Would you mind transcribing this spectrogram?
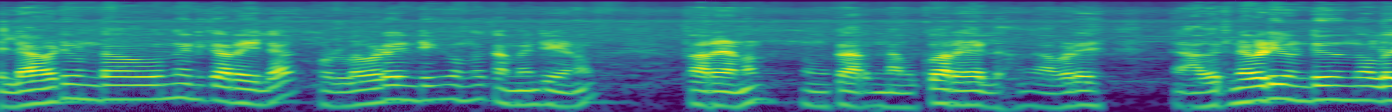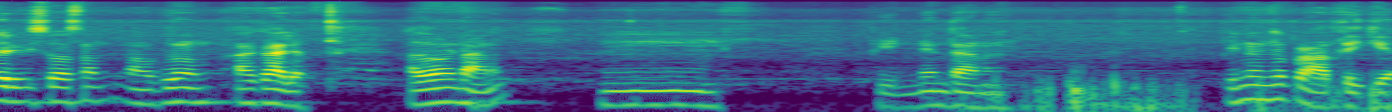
എല്ലാവരുടെയും ഉണ്ടാവുമെന്ന് എനിക്കറിയില്ല. ഉള്ളവിടെ ഉണ്ടെങ്കിൽ ഒന്ന് കമന്റ് ചെയ്യണം. പറയണം. നമുക്ക് നമുക്കും അറിയാമല്ലോ അവിടെ അവരുടെ അവിടെ ഉണ്ട് എന്നുള്ളൊരു വിശ്വാസം നമുക്ക് ആ കാലം. അതുകൊണ്ടാണ്. പിന്നെന്താണ്? പിന്നെ ഒന്ന് പ്രാർത്ഥിക്കുക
